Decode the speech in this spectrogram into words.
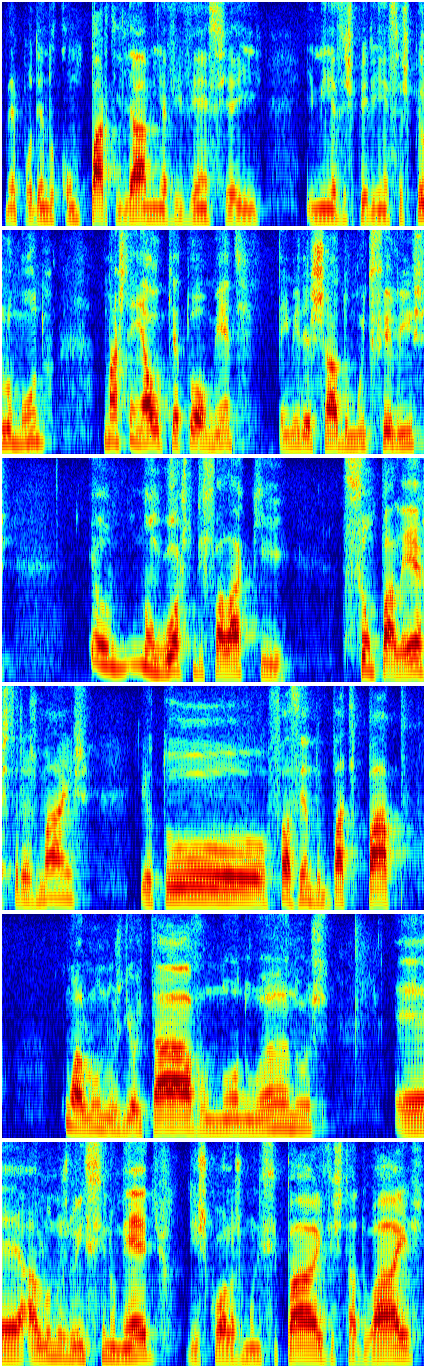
né, podendo compartilhar minha vivência aí e minhas experiências pelo mundo, mas tem algo que atualmente tem me deixado muito feliz. Eu não gosto de falar que são palestras, mas eu estou fazendo bate-papo com alunos de oitavo, nono anos, é, alunos do ensino médio de escolas municipais, estaduais,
